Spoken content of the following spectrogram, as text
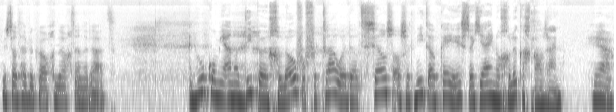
Dus dat heb ik wel gedacht, inderdaad. En hoe kom je aan dat diepe geloof of vertrouwen dat zelfs als het niet oké is, dat jij nog gelukkig kan zijn? Ja.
